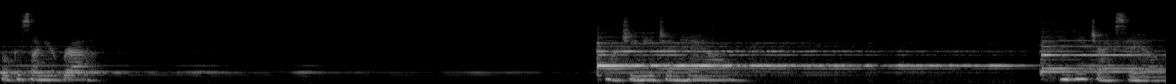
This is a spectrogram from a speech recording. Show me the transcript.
focus on your breath. Watching each inhale and each exhale.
